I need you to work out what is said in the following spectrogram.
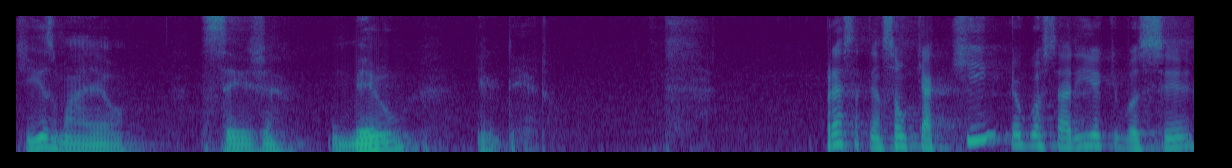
que Ismael seja o meu herdeiro. Presta atenção que aqui eu gostaria que você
